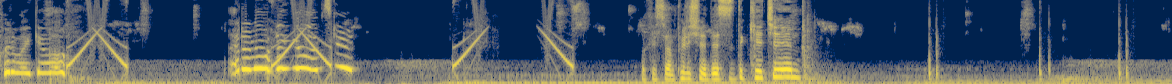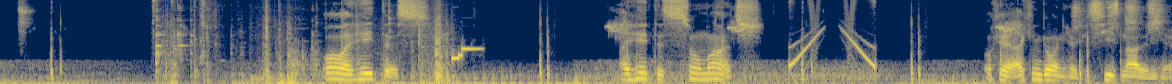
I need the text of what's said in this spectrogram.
Where do I go? I don't know where to go. I'm scared. Okay, so I'm pretty sure this is the kitchen. Oh, I hate this. I hate this so much. Okay, I can go in here because he's not in here.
